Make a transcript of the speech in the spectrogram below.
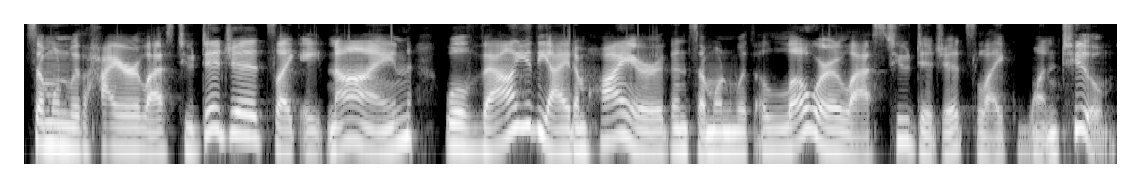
someone with higher last two digits, like eight, nine, will value the item higher than someone with a lower last two digits, like one, two.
